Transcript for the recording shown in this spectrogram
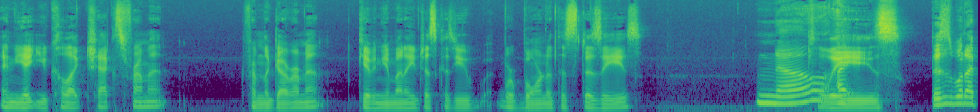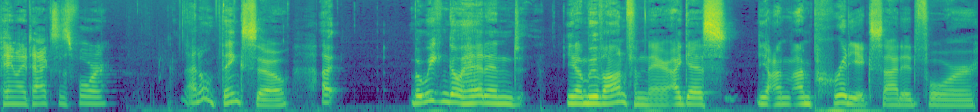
and yet you collect checks from it from the government giving you money just because you were born with this disease No, I, please this is what i pay my taxes for I don't think so. I, but we can go ahead and you know move on from there. I guess you know I'm I'm pretty excited for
